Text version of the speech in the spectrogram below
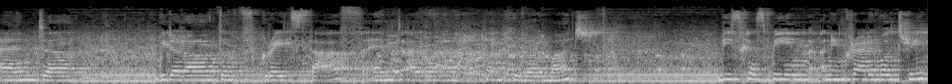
and uh, we did a lot of great stuff, and I want to thank you very much. This has been an incredible trip,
